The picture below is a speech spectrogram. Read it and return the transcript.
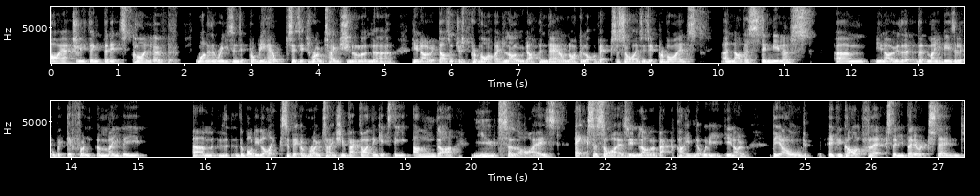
I actually think that it's kind of one of the reasons it probably helps is it's rotational and uh, you know it doesn't just provide load up and down like a lot of exercises. It provides another stimulus, um, you know, that that maybe is a little bit different and maybe um, the body likes a bit of rotation. In fact, I think it's the underutilized exercise in lower back pain that we, you know, the old if you can't flex, then you better extend.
